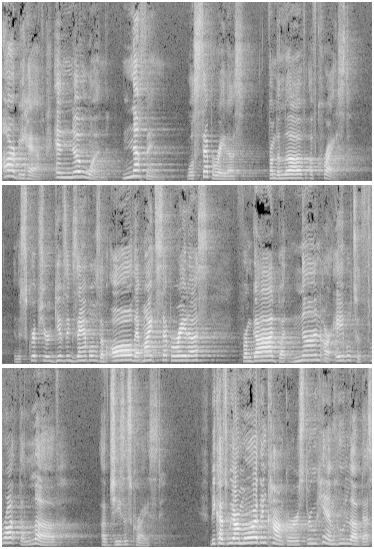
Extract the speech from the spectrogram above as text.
our behalf. And no one, nothing will separate us from the love of Christ. And the scripture gives examples of all that might separate us from God, but none are able to thwart the love of Jesus Christ. Because we are more than conquerors through him who loved us.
